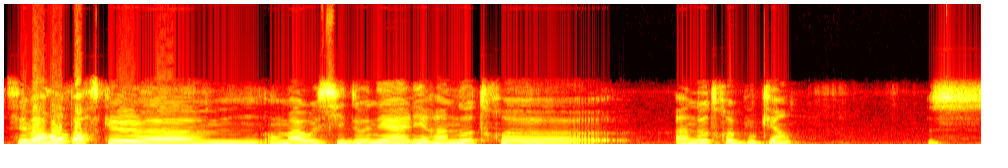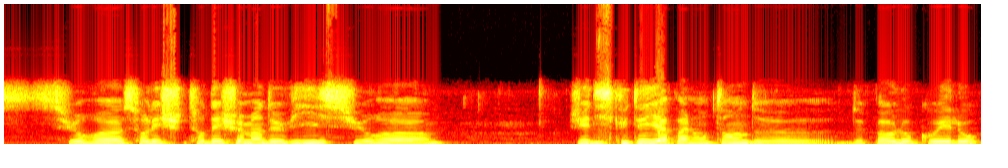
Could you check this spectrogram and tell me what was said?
C'est marrant parce que euh, on m'a aussi donné à lire un autre, euh, bouquin sur, euh, sur des chemins de vie, sur... J'ai discuté il n'y a pas longtemps de, de Paolo Coelho,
